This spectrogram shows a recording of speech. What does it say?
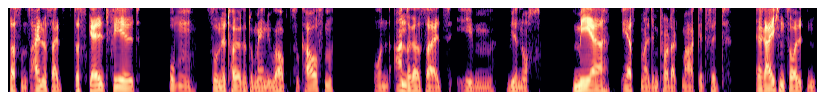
dass uns einerseits das Geld fehlt, um so eine teure Domain überhaupt zu kaufen und andererseits eben wir noch mehr erstmal den Product Market Fit erreichen sollten,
